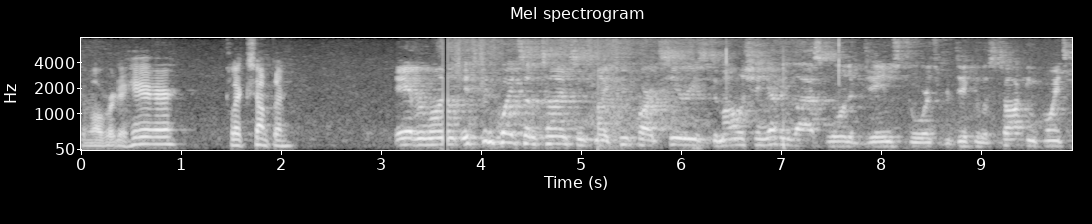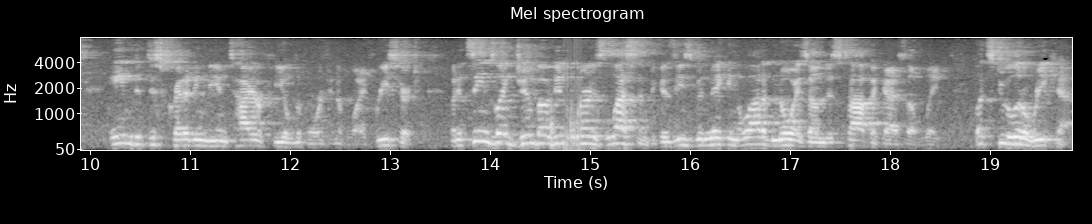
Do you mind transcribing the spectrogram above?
come over to here, click something. Hey everyone, it's been quite some time since my two part series demolishing every last one of James Tour's ridiculous talking points aimed at discrediting the entire field of origin of life research. But it seems like Jimbo didn't learn his lesson because he's been making a lot of noise on this topic as of late. Let's do a little recap.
